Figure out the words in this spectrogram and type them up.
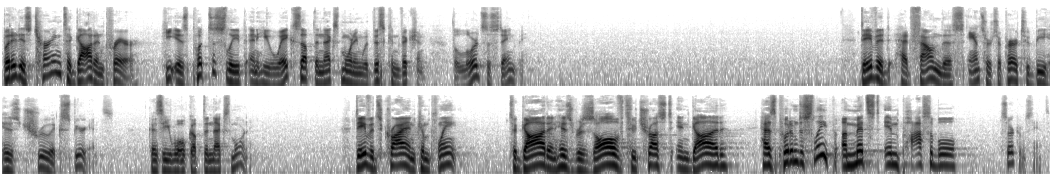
But it is turning to God in prayer. He is put to sleep and he wakes up the next morning with this conviction the Lord sustained me. David had found this answer to prayer to be his true experience because he woke up the next morning. David's cry and complaint to God and his resolve to trust in God has put him to sleep amidst impossible circumstances.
